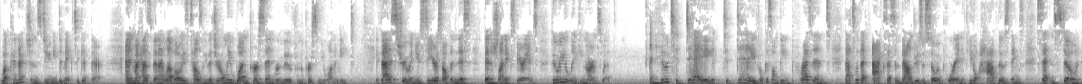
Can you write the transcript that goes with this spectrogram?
what connections do you need to make to get there. And my husband, I love, always tells me that you're only one person removed from the person you want to meet. If that is true and you see yourself in this finish line experience, who are you linking arms with? And who today, today, focus on being present. That's what that access and boundaries are so important. If you don't have those things set in stone,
